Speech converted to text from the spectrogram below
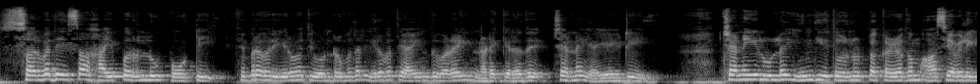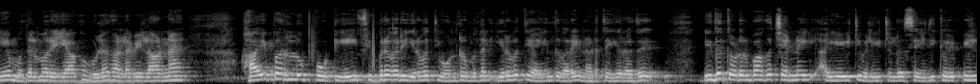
சர்வதேச ஹைப்பர் லூப் போட்டி பிப்ரவரி இருபத்தி ஒன்று முதல் இருபத்தி ஐந்து வரை நடக்கிறது சென்னை ஐஐடி. சென்னையில் உள்ள இந்திய தொழில்நுட்பக் கழகம் ஆசியாவிலேயே முதல் முறையாக உலக அளவிலான ஹைப்பர் லூப் போட்டியை பிப்ரவரி இருபத்தி ஒன்று முதல் இருபத்தி ஐந்து வரை நடத்துகிறது. இது தொடர்பாக சென்னை ஐஐடி வெளியிட்டுள்ள செய்திக்குறிப்பில்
